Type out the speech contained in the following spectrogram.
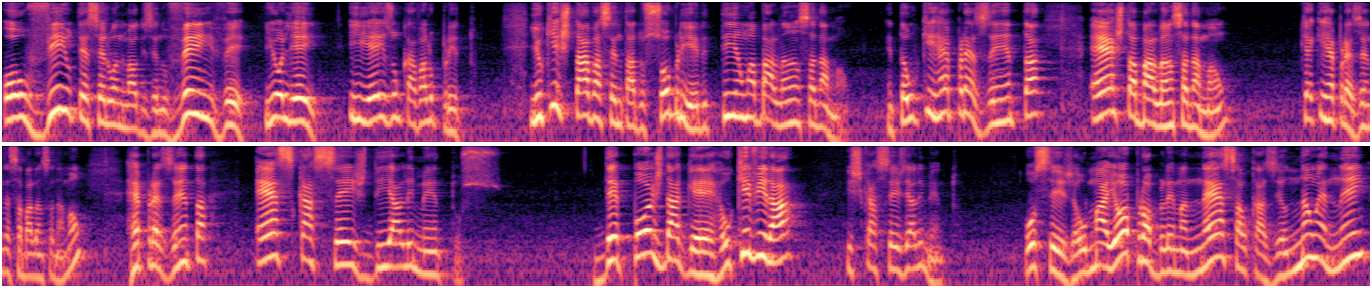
ouvi o terceiro animal dizendo: Vem e vê. E olhei, e eis um cavalo preto. E o que estava assentado sobre ele tinha uma balança na mão. Então, o que representa esta balança na mão o que é que representa essa balança na mão? Representa escassez de alimentos. Depois da guerra, o que virá? Escassez de alimento. Ou seja, o maior problema nessa ocasião não é nem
